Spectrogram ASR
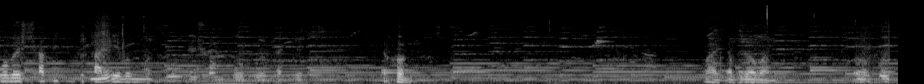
মোমের সাথে কিন্তু থাকে এবং মধু প্রক্রিয়া সংগ্রহ করে থাকে। এখন ভাই আব্দুর রহমান ওই-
